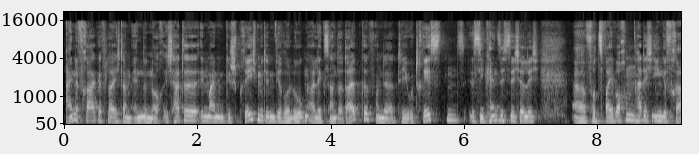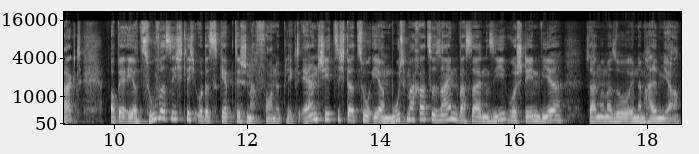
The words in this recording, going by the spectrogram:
Eine Frage vielleicht am Ende noch. Ich hatte in meinem Gespräch mit dem Virologen Alexander Dalbke von der TU Dresden, Sie kennen sich sicherlich, äh, vor zwei Wochen hatte ich ihn gefragt, ob er eher zuversichtlich oder skeptisch nach vorne blickt. Er entschied sich dazu, eher Mutmacher zu sein. Was sagen Sie? Wo stehen wir, sagen wir mal so, in einem halben Jahr?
